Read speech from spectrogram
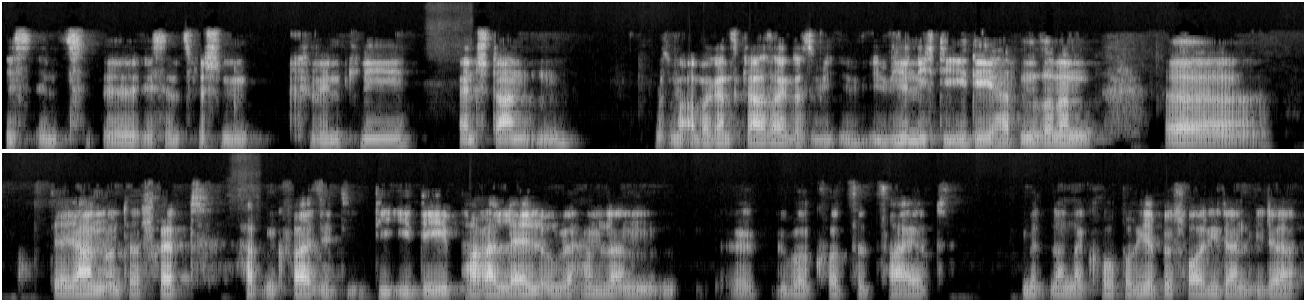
ist, in, äh, ist inzwischen Quintly entstanden. Muss man aber ganz klar sagen, dass wir nicht die Idee hatten, sondern äh, der Jan und der Fred hatten quasi die, die Idee parallel und wir haben dann über kurze Zeit miteinander kooperiert, bevor die dann wieder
